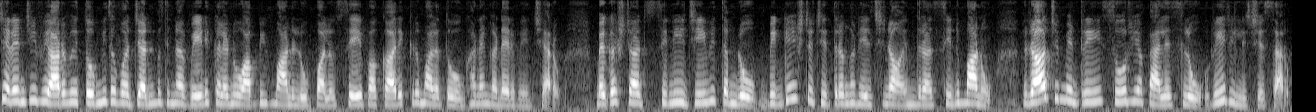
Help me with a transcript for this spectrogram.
చిరంజీవి అరవై తొమ్మిదవ జన్మదిన వేడుకలను అభిమానులు పలు సేవా కార్యక్రమాలతో ఘనంగా నిర్వహించారు. మెగాస్టార్ సినీ జీవితంలో బిగ్గెస్ట్ చిత్రంగా నిలిచిన ఇంద్ర సినిమాను రాజమండ్రి సూర్య ప్యాలెస్లో రీ రిలీజ్ చేశారు.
